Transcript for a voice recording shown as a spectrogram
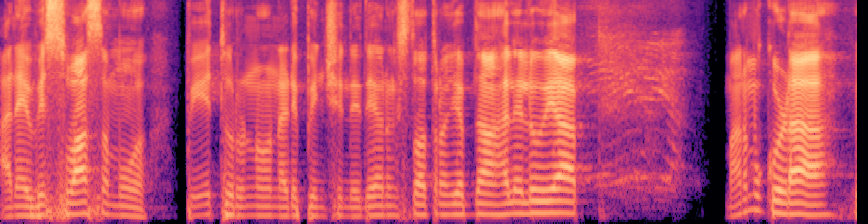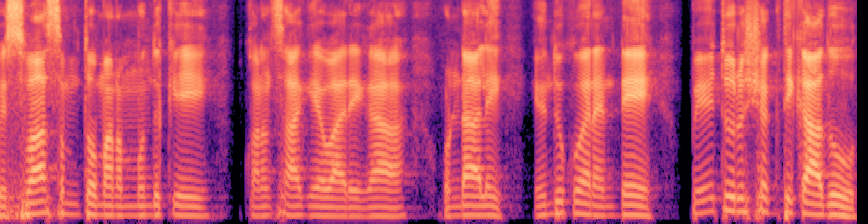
అనే విశ్వాసము పేతురును నడిపించింది. దేవునికి స్తోత్రం చెప్దాం. హలెలుయా మనము కూడా విశ్వాసంతో మనం ముందుకి కొనసాగేవారిగా ఉండాలి. ఎందుకు అని అంటే పేతురు శక్తి కాదు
